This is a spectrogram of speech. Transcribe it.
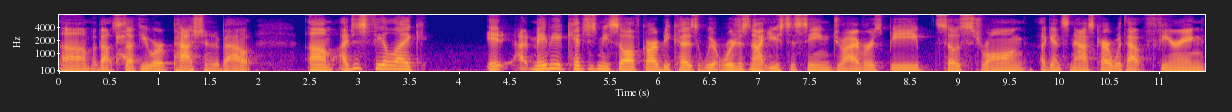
um, about stuff you were passionate about. Um, I just feel like it maybe it catches me so off guard because we're we're just not used to seeing drivers be so strong against NASCAR without fearing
